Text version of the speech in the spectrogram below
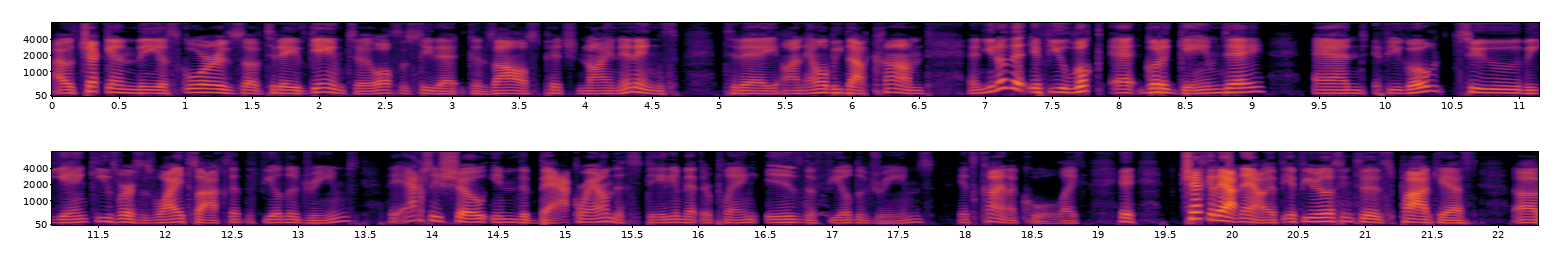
I was checking the uh, scores of today's game to also see that Gonzales pitched nine innings today on MLB.com, and you know that if you look at go to game day and if you go to the Yankees versus White Sox at the Field of Dreams, they actually show in the background the stadium that they're playing is the Field of Dreams. It's kind of cool. Like, eh, check it out now. If if you're listening to this podcast, uh,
